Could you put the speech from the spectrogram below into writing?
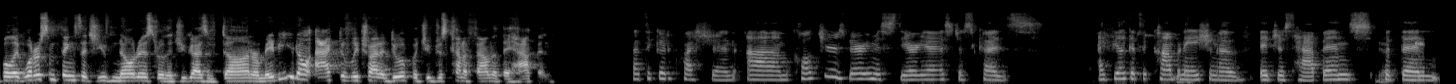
but like, what are some things that you've noticed or that you guys have done, or maybe you don't actively try to do it, but you've just kind of found that they happen? That's a good question. Um, culture is very mysterious, just because I feel like it's a combination of it just happens, yeah. but then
